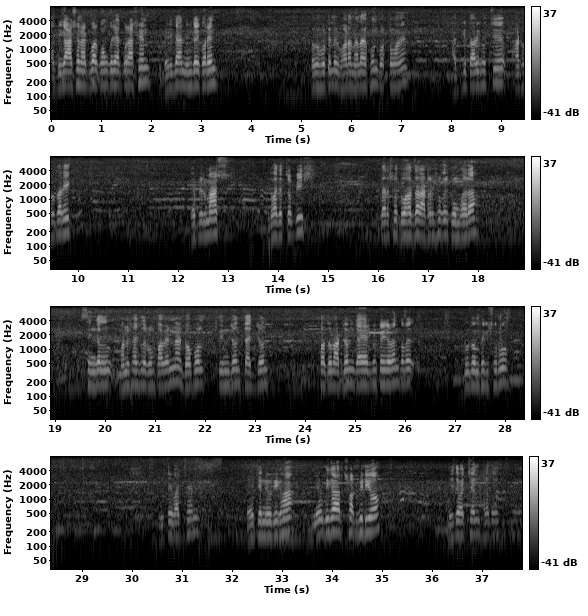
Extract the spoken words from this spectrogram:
আর দীঘা আসেন একবার, কম করে একবার আসেন। বেড়ে যান এনজয় করেন। তবে হোটেলের ভাড়া মেলা এখন বর্তমানে। আজকে তারিখ হচ্ছে আঠেরো তারিখ, এপ্রিল মাস দু হাজার চব্বিশ, তেরোশো দু হাজার আঠারোশো করে কম ভাড়া। সিঙ্গেল মানুষ আসলে রুম পাবেন না ডবল তিনজন, চারজন, ছজন, আটজন যাই আসবেন পেয়ে যাবেন। তবে দুজন থেকে শুরু। বুঝতেই পারছেন? এই হচ্ছে নিউ দীঘা। নিউ দীঘার শর্ট ভিডিও বুঝতে পারছেন? ভালো থাকুন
